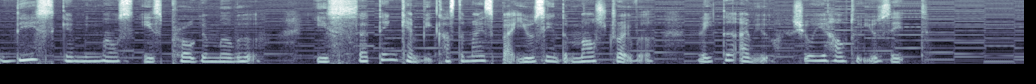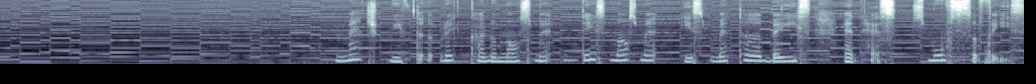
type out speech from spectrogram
This gaming mouse is programmable. Its setting can be customized by using the mouse driver. Later I will show you how to use it. Match with the red color mouse mat. This mouse mat is metal based and has smooth surface.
